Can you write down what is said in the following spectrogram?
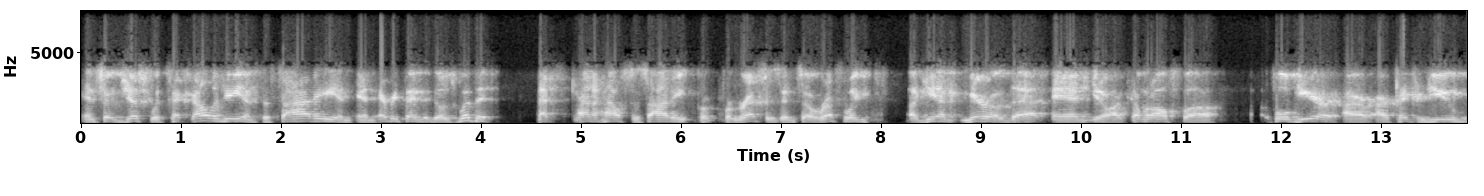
and so, just with technology and society and, and everything that goes with it, that's kind of how society pro- progresses. And so, wrestling again mirrored that. And you know, coming off uh, full gear, our, our pay per view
